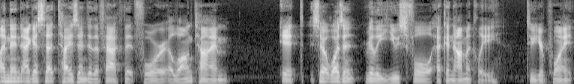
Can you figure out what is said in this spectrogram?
and then I guess that ties into the fact that for a long time, it so it wasn't really useful economically to your point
